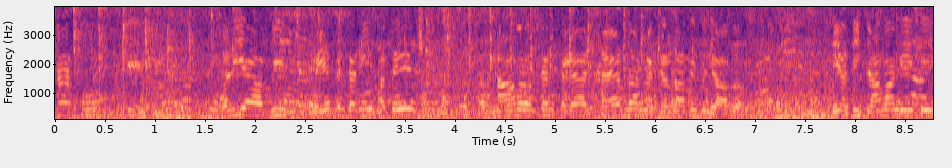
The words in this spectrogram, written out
ਘਰ ਤੋਂ ਕੇ ਵਧੀਆ ਆਪਦੀ ਮਿਹਨਤ ਕਰੀ ਅਤੇ ਨਾਮ ਰੋਸ਼ਨ ਕਰਿਆ ਸ਼ਹਿਰ ਦਾ ਨਗਰ ਦਾ ਤੇ ਪੰਜਾਬ ਦਾ। ਤੇ ਅਸੀਂ ਚਾਹਾਂਗੇ ਕਿ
